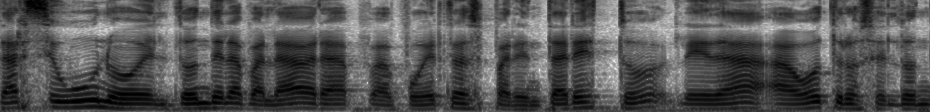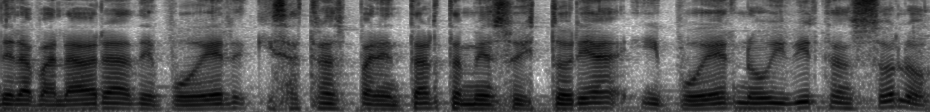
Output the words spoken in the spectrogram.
darse uno el don de la palabra para poder transparentar esto, le da a otros el don de la palabra de poder quizás transparentar también su historia y poder no vivir tan solo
